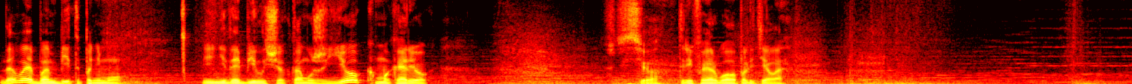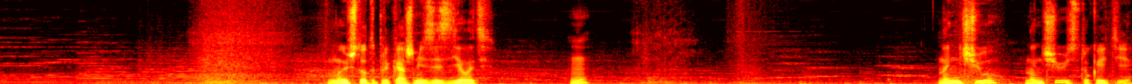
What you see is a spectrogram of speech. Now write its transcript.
Давай бомби ты по нему И не добил еще к тому же Ёк-макарек Все, три фаербола полетело Ну и что ты прикажешь мне здесь сделать? М? На ничью? На ничью есть только идти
